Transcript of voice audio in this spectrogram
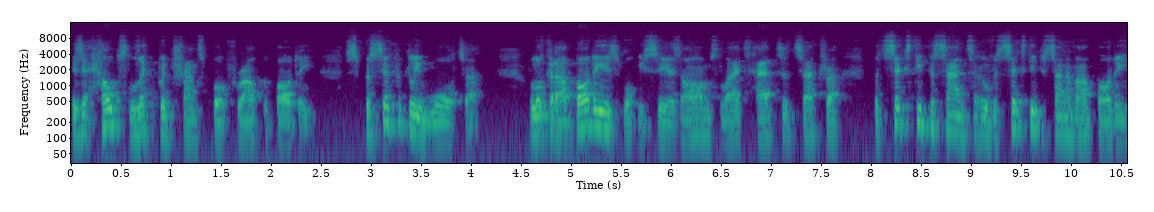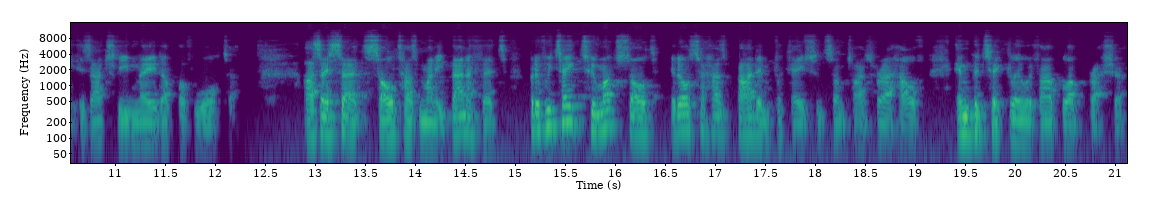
is it helps liquid transport throughout the body, specifically water. Look at our bodies, what we see as arms, legs, heads, etc. But 60%, over 60% of our body is actually made up of water. As I said, salt has many benefits, but if we take too much salt, it also has bad implications sometimes for our health, in particular with our blood pressure.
